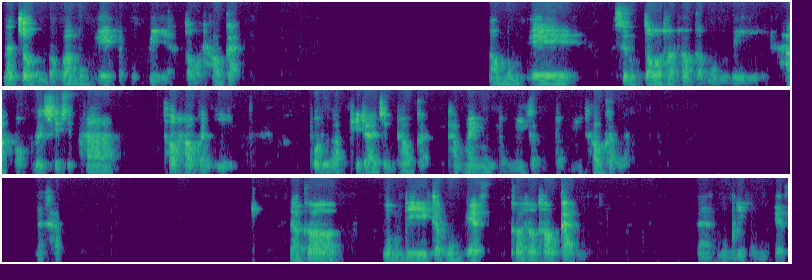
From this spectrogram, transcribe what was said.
แล้วโจทย์มันบอกว่ามุม A กับมุม B โตเท่ากัน เอามุม A ซึ่งโตเท่าเท่าๆกับมุม B หักออกด้วย 45เท่าเท่าๆกันอีก ผลลัพธ์ที่ได้จึงเท่ากันทำให้มุมตรงนี้กับมุมตรงนี้เท่ากันแล้วนะครับ แล้วก็มุม D กับมุม F ก็เท่าเท่า ๆกันนะมุม D กับมุม F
